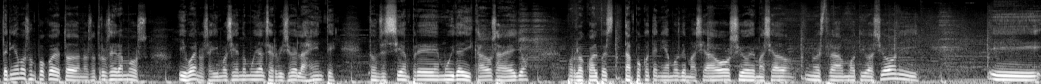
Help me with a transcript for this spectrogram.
teníamos un poco de todo. Nosotros éramos, y bueno, seguimos siendo muy al servicio de la gente, entonces siempre muy dedicados a ello, por lo cual pues tampoco teníamos demasiado ocio, demasiado nuestra motivación y, y,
